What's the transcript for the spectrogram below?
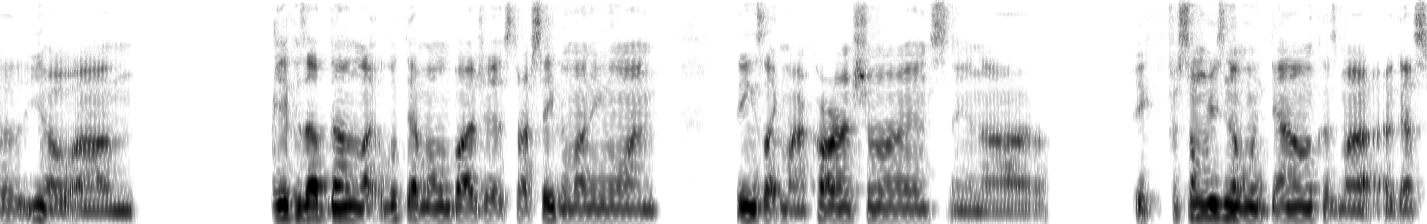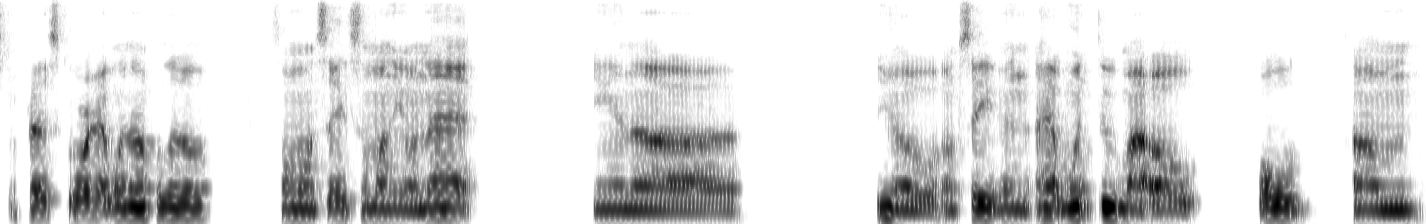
uh, you know, um yeah, because I've done like looked at my own budget, start saving money on things like my car insurance and uh it, for some reason it went down because my I guess my credit score had went up a little. So I'm some money on that. And uh you know, I'm saving I had went through my old old um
